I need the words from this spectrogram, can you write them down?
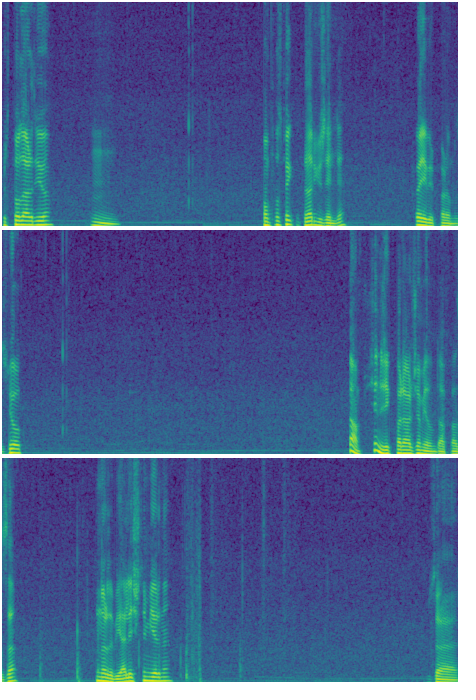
40 dolar diyor. Hmm. Kompost pek ne kadar 150. Öyle bir paramız yok. Tamam. Şimdilik para harcamayalım daha fazla. Bunları da bir yerleştireyim yerine. Güzel.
